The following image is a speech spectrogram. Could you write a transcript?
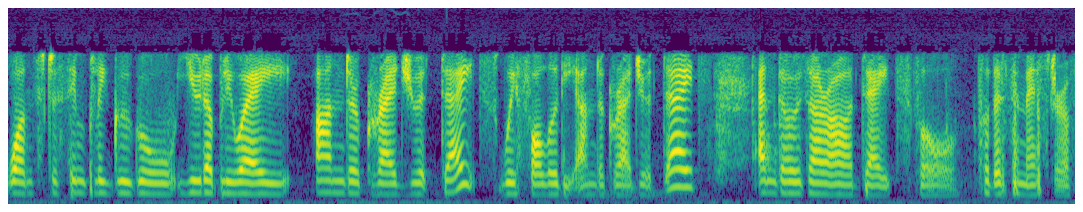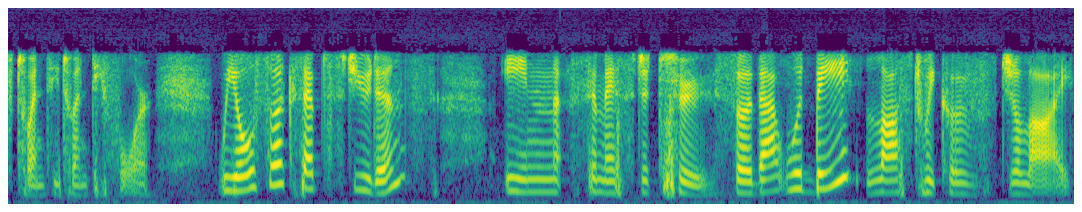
wants to simply Google UWA undergraduate dates, we follow the undergraduate dates, and those are our dates for, for the semester of 2024. We also accept students in semester two, so that would be last week of July.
